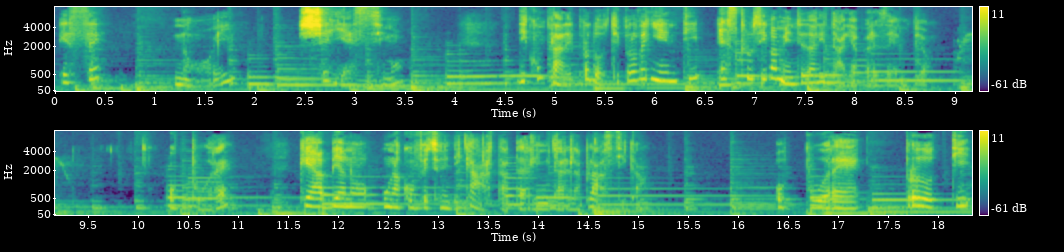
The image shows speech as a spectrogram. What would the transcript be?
E se noi scegliessimo di comprare prodotti provenienti esclusivamente dall'Italia, per esempio, oppure che abbiano una confezione di carta per limitare la plastica, oppure prodotti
